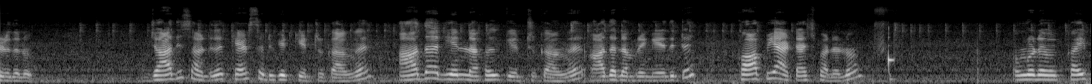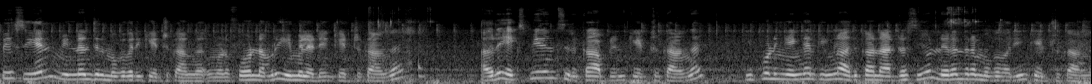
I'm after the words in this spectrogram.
எழுதணும். ஜாதி சான்றிதழ் கேஸ்ட் சர்டிஃபிகேட் கேட்டிருக்காங்க. ஆதார் எண் நகல் கேட்டிருக்காங்க. ஆதார் நம்பர் இங்கே எழுதிட்டு காப்பியை அட்டாச் பண்ணணும். உங்களோட கைபேசி எண் மின்னஞ்சல் முகவரி கேட்டிருக்காங்க. உங்களோட ஃபோன் நம்பரும் இமெயில் ஐடியும் கேட்டிருக்காங்க. அதில் எக்ஸ்பீரியன்ஸ் இருக்கா அப்படின்னு கேட்டிருக்காங்க. இப்போ நீங்கள் எங்கே இருக்கீங்களோ அதுக்கான அட்ரஸையும் நிரந்தர முகவரியும் கேட்டிருக்காங்க.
